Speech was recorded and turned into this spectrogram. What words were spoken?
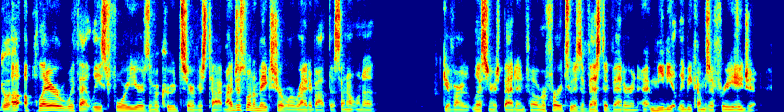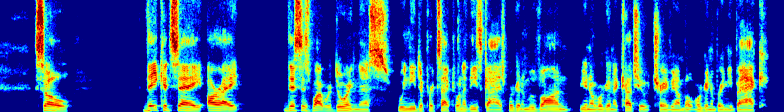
Go ahead. A, a, player with at least four years of accrued service time. I just want to make sure we're right about this. I don't want to give our listeners bad info. Referred to as a vested veteran immediately becomes a free agent. So they could say, "All right, this is why we're doing this. We need to protect one of these guys. We're going to move on. You know, we're going to cut you, Trayveon, but we're going to bring you back."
